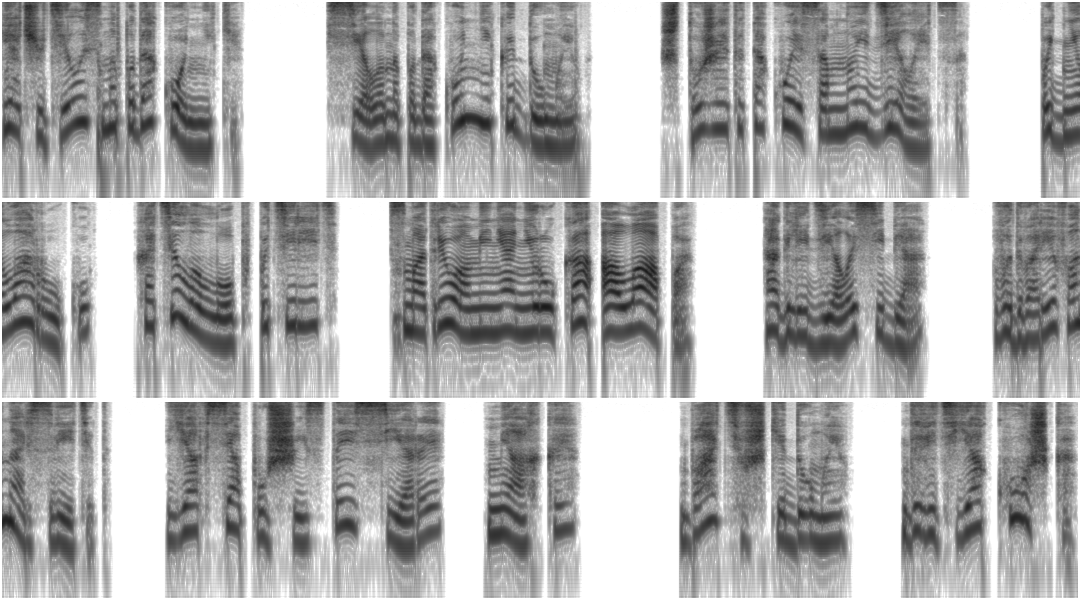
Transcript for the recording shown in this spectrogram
и очутилась на подоконнике. Села на подоконник и думаю, что же это такое со мной делается? Подняла руку, хотела лоб потереть. Смотрю, а у меня не рука, а лапа. Оглядела себя. Во дворе фонарь светит. Я вся пушистая, серая, мягкая. Батюшки, думаю, да ведь я кошка.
